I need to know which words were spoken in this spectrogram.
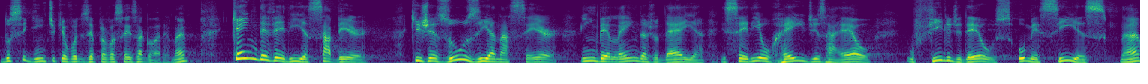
do seguinte que eu vou dizer para vocês agora. Né? Quem deveria saber que Jesus ia nascer em Belém da Judéia e seria o rei de Israel, o filho de Deus, o Messias, né?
